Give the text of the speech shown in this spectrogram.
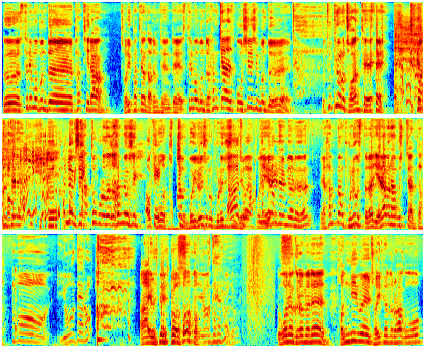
그 streamer분들 파티랑 저희 파티랑 나누면 되는데 streamer분들 함께하고 싫으신 분들 그 투표로 저한테 저한테 그한 명씩. 카톡으로다가 한 명씩 오케이. 뭐던뭐 이런 식으로 보내주시면 아, 돼요. 좋아요. 뭐한 예를 명. 들면은 한명 보내고 싶다. 나 얘랑은 하고 싶지 않다. 뭐 요대로? 아 이대로. 요대로? 요거는 그러면은 던님을 저희 편으로 하고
